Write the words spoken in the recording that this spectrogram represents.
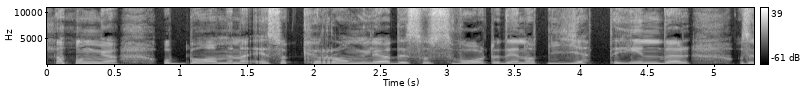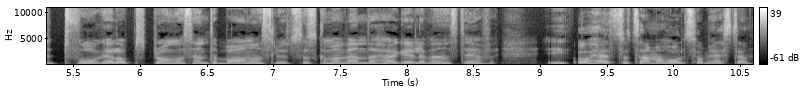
långa och banorna är så krångliga och det är så svårt och det är något jättehinder och så är det två galoppsprång och sen tar banan slut så ska man vända höger eller vänster. Och helst åt samma håll som hästen.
